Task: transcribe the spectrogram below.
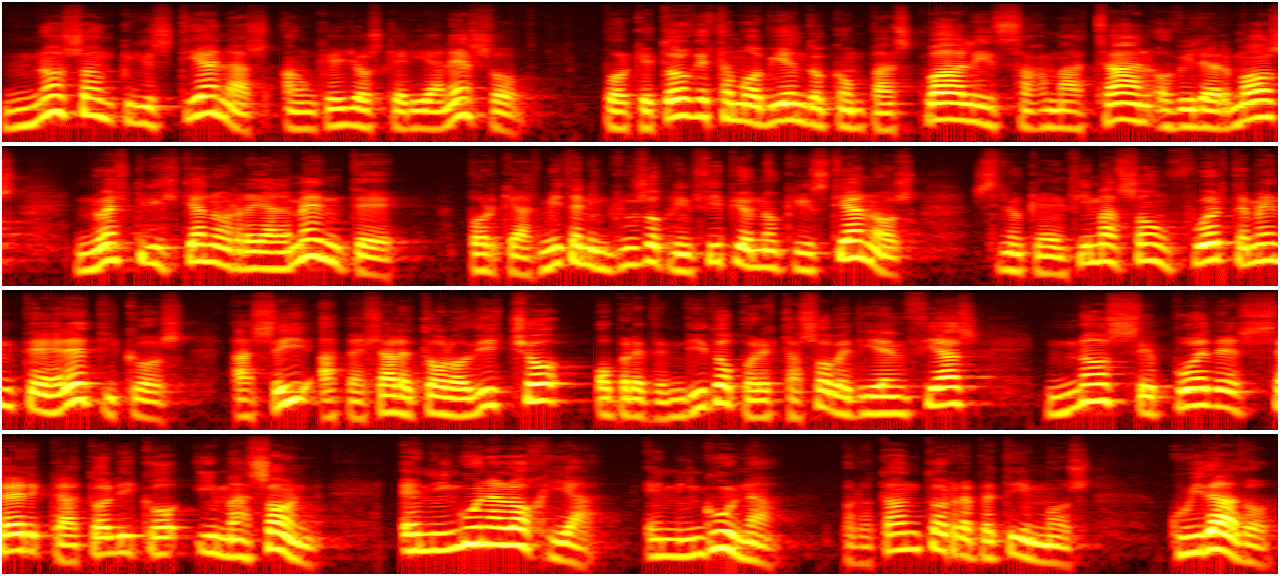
no son cristianas, aunque ellos querían eso, porque todo lo que estamos viendo con Pascual Saint Martin o Villermoz no es cristiano realmente, porque admiten incluso principios no cristianos, sino que encima son fuertemente heréticos. Así, a pesar de todo lo dicho o pretendido por estas obediencias, no se puede ser católico y masón, en ninguna logia, en ninguna. Por lo tanto, repetimos, cuidado,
